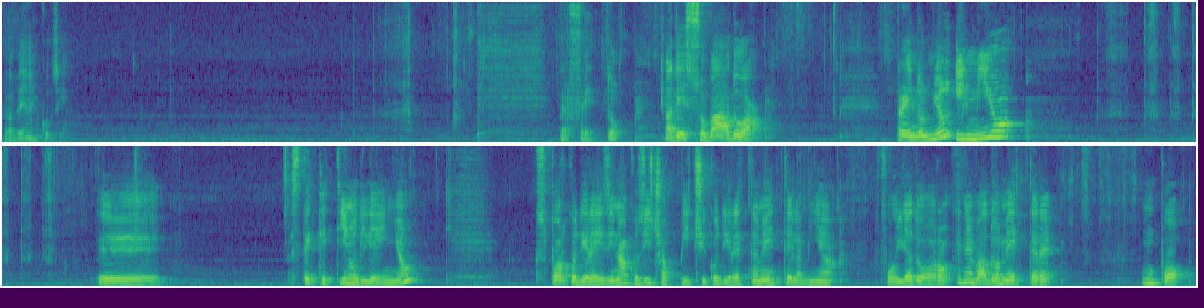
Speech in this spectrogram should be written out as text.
Va bene così. Perfetto. Adesso vado a prendo il mio, il mio eh, stecchettino di legno sporco di resina così ci appiccico direttamente la mia foglia d'oro e ne vado a mettere un po'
